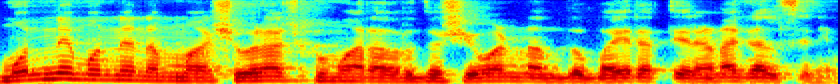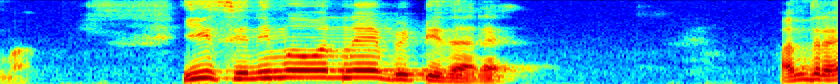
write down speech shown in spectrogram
ಮೊನ್ನೆ ಮೊನ್ನೆ ನಮ್ಮ ಶಿವರಾಜ್ ಕುಮಾರ್ ಅವ್ರದ್ದು ಶಿವಣ್ಣಂದು ಭೈರತಿ ರಣಗಲ್ ಸಿನಿಮಾ. ಈ ಸಿನಿಮಾವನ್ನೇ ಬಿಟ್ಟಿದ್ದಾರೆ. ಅಂದ್ರೆ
